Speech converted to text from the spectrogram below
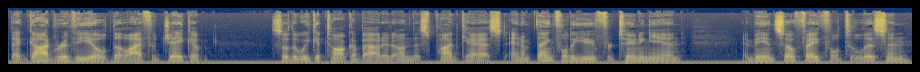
that God revealed the life of Jacob so that we could talk about it on this podcast. And I'm thankful to you for tuning in and being so faithful to listen.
